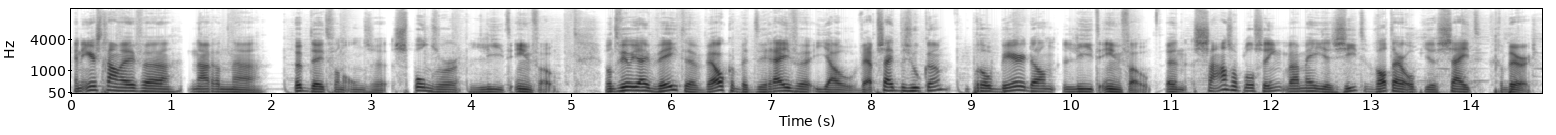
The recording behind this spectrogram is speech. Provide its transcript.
En eerst gaan we even naar een uh, update van onze sponsor Lead Info. Want wil jij weten welke bedrijven jouw website bezoeken? Probeer dan Lead Info, een SaaS-oplossing waarmee je ziet wat er op je site gebeurt.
